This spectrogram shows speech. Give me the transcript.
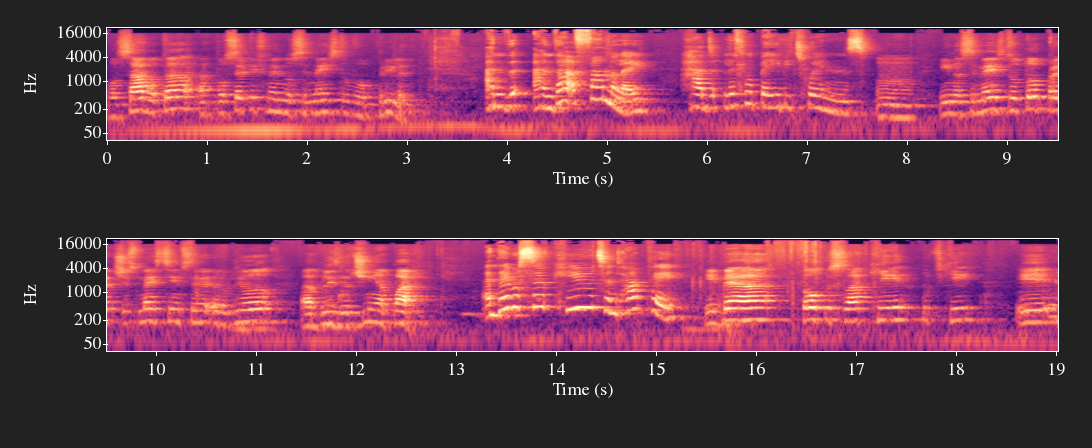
Во сабота а, посетивме едно семејство во Прилеп. and, th- and that family had little baby twins. М, И на семејството пред 6 месеци им се родила а, близначиња пар. And they were so cute and happy. И беа толку сладки, пучки и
